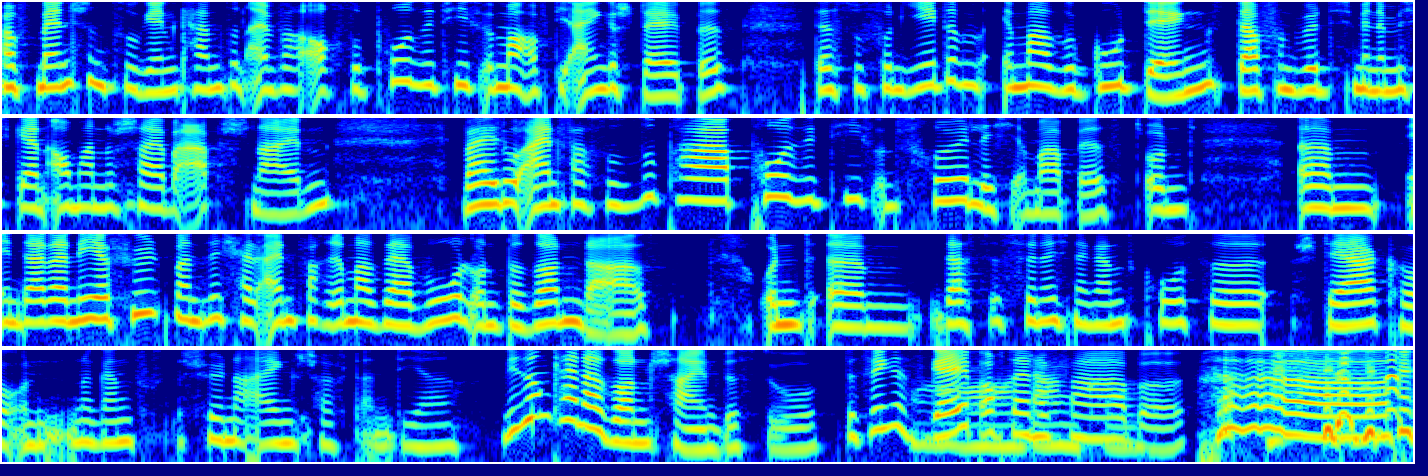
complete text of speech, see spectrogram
auf Menschen zugehen kannst und einfach auch so positiv immer auf die eingestellt bist, dass du von jedem immer so gut denkst. Davon würde ich mir nämlich gern auch mal eine Scheibe abschneiden, weil du einfach so super positiv und fröhlich immer bist und ähm, in deiner Nähe fühlt man sich halt einfach immer sehr wohl und besonders. Und ähm, das ist, finde ich, eine ganz große Stärke und eine ganz schöne Eigenschaft an dir. Wie so ein kleiner Sonnenschein bist du. Deswegen ist Gelb Oh, auch deine danke. Farbe.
